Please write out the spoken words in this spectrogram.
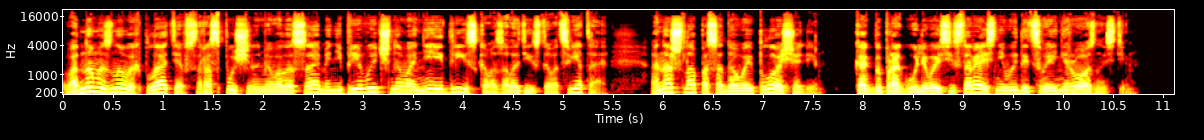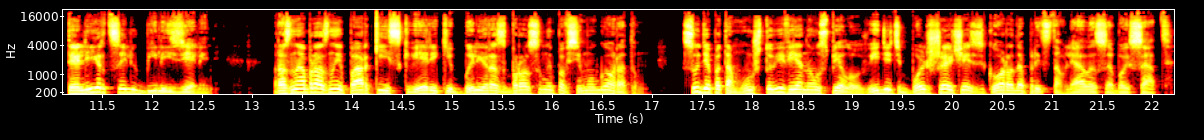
В одном из новых платьев с распущенными волосами непривычного неидрийского золотистого цвета она шла по Садовой площади, как бы прогуливаясь и стараясь не выдать своей нервозности. Телирцы любили зелень. Разнообразные парки и скверики были разбросаны по всему городу. Судя по тому, что Вивена успела увидеть, большая часть города представляла собой сад.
